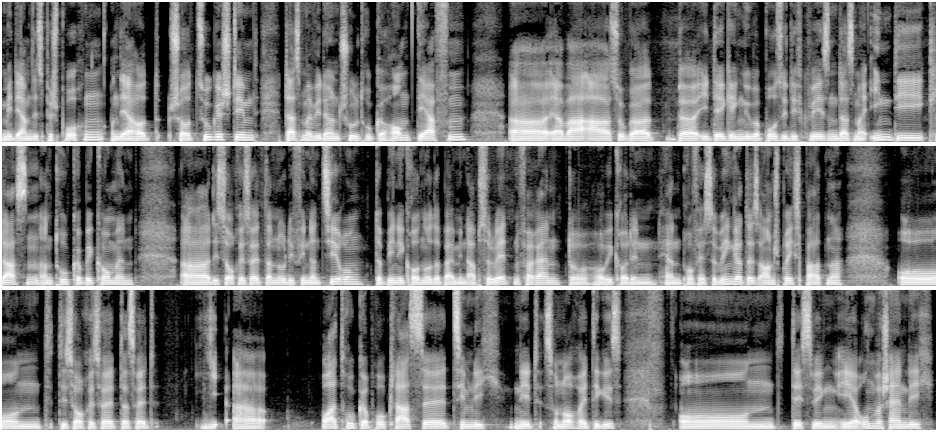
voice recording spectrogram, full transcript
mit ihm das besprochen und er hat schon zugestimmt, dass wir wieder einen Schuldrucker haben dürfen. Äh, er war auch sogar der Idee gegenüber positiv gewesen, dass wir in die Klassen einen Drucker bekommen. Äh, die Sache ist halt dann nur die Finanzierung. Da bin ich gerade noch dabei mit dem Absolventenverein. Da habe ich gerade den Herrn Professor Wingert als Ansprechpartner. Und die Sache ist halt, dass halt äh, ein Drucker pro Klasse ziemlich nicht so nachhaltig ist und deswegen eher unwahrscheinlich,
